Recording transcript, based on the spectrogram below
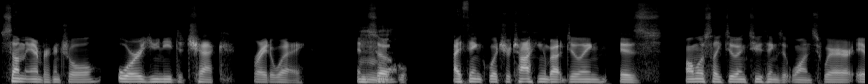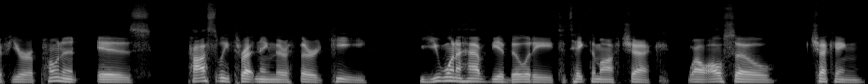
some amber control, or you need to check right away. And Mhm. so I think what you're talking about doing is almost like doing two things at once, where if your opponent is possibly threatening their third key, you want to have the ability to take them off check while also checking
